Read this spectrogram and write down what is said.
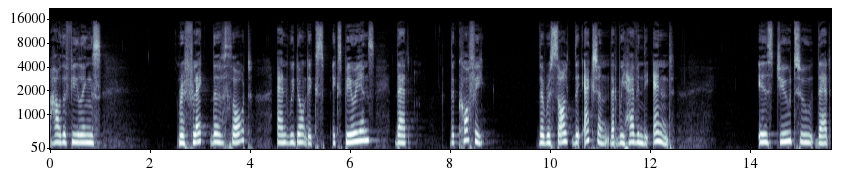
how the feelings reflect the thought, and we don't ex- experience that the coffee, the result, the action that we have in the end is due to that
